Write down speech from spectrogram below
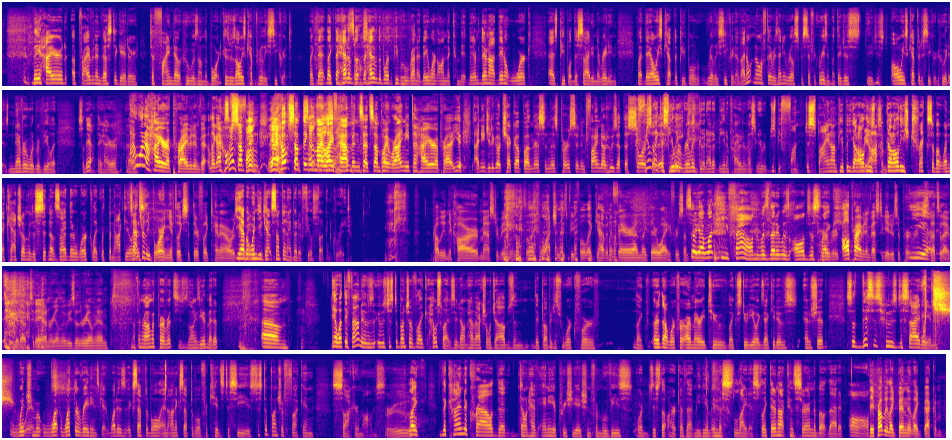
they hired a private investigator to find out who was on the board because it was always kept really secret. Like that, like the head of the, the head of the board, the people who run it, they weren't on the commit. They're they're not. They don't work as people deciding the rating, but they always kept the people really secretive. I don't know if there was any real specific reason, but they just they just always kept it a secret who it is. Never would reveal it. So yeah, they hire. I want to hire a private invest. Like I hope something. fun. Yeah. I hope something in my life happens at some point where I need to hire a private. I need you to go check up on this and this person and find out who's at the I source feel of like this if you were really good at it, being a private investigator would just be fun. Just spying on people. You got all these awesome. got all these tricks about when to catch them, and just sitting outside their work like with binoculars. Sounds really boring. You have to like sit there for like ten hours. yeah, but when you get something, I bet it feels fucking great. probably in the car masturbating, to, like watching these people like have an affair on like their wife or something. So yeah, like what he found was that it was all just Pervert. like all private investigators are perverts. Yeah. That's what I've figured out today on Real Movies with Real Men. nothing wrong with perverts as long as you admit it. Um, yeah, what they found it was it was just a bunch of like housewives. They don't have actual jobs, and they probably just work for like or not work for are married to like studio executives and shit. So this is who's deciding which mo- what what the ratings get, what is acceptable and unacceptable for kids to see is just a bunch of fucking soccer moms. Brutal. Like the kind of crowd that don't have any appreciation for movies or just the art of that medium in the slightest. Like they're not concerned about that at all. They probably like bend it like Beckham.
